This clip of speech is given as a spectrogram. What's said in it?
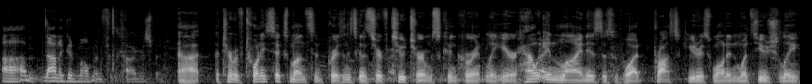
Um, not a good moment for the congressman. Uh, a term of 26 months in prison. He's going to serve two terms concurrently here. How right. in line is this with what prosecutors want and what's usually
